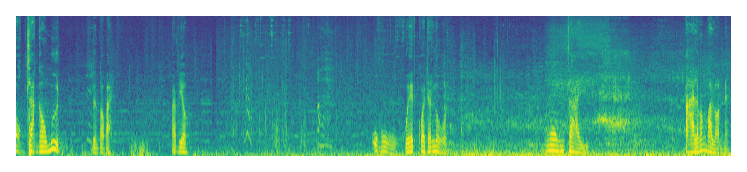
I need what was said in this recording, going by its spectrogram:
ออกจากเงามืด เดินต่อไป แป๊บเดียว โอ้โหเควสกว่าจะโหลด งงใจ ตายแล้วบ้างบาลอนเนี่ย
